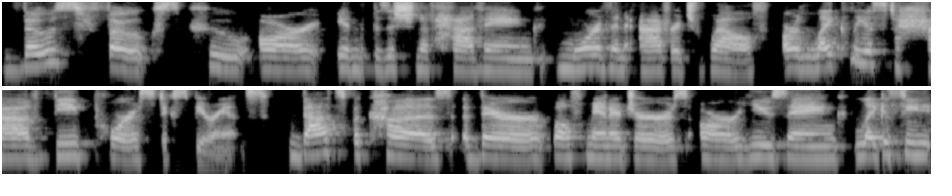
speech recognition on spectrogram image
those folks who are in the position of having more than average wealth are likeliest to have the poorest experience. That's because their wealth managers are using legacy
